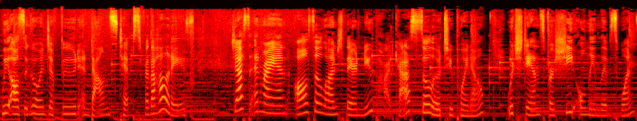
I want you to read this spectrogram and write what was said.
We also go into food and balance tips for the holidays. Jess and Ryan also launched their new podcast, Solo 2.0, which stands for She Only Lives Once.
